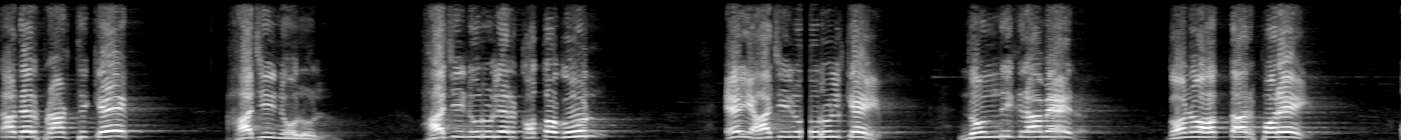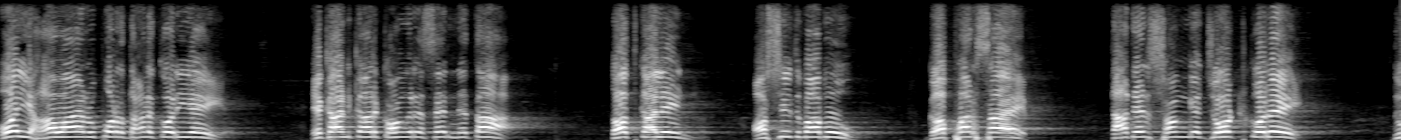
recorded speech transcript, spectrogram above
তাদের প্রার্থীকে হাজি নুরুল। হাজি নুরুলের কত গুণ? এই হাজি নুরুলকে নন্দীগ্রামের গণহত্যার পরে ওই হাওয়ার উপর দাঁড় করিয়ে এখানকার কংগ্রেসের নেতা তৎকালীন অসিত বাবু, গফার সাহেব, তাদের সঙ্গে জোট করে দু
